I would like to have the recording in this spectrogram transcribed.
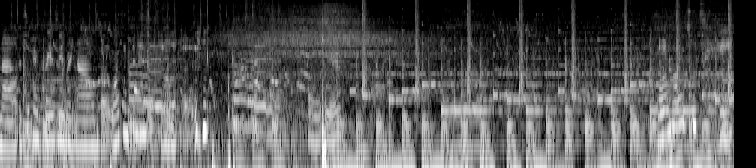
Now, it's looking crazy right now, but once I'm finished, it's gonna look good. Oh, here. Now I'm going to take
